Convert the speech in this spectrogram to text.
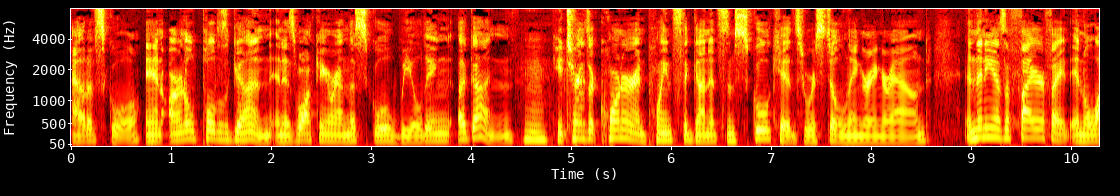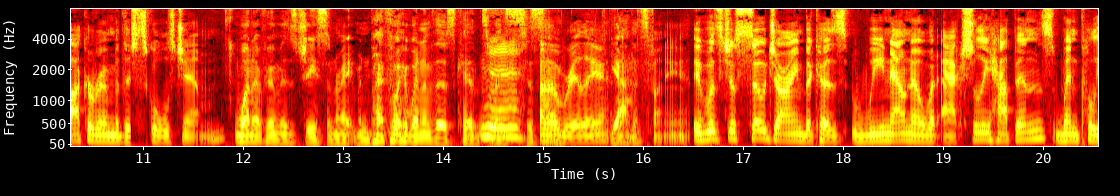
out of school. And Arnold pulls a gun and is walking around the school wielding a gun. Hmm. He turns a corner and points the gun at some school kids who are still lingering around. And then he has a firefight in a locker room of the school's gym. One of whom is Jason Reitman. By the way, one of those kids was his oh, son. Oh, really? Yeah. Oh, that's funny. It was just so jarring because we now know what actually happens when police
